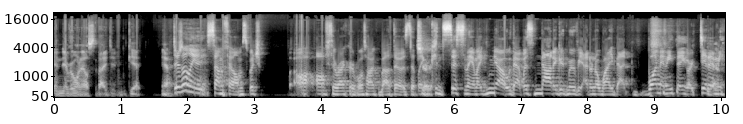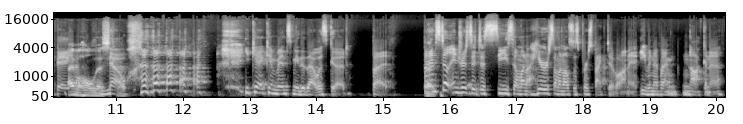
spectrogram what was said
and everyone else that I didn't get? Yeah. There's only some films which off the record we'll talk about those that like sure. consistently I'm like no that was not a good movie I don't know why that won anything or did yeah, anything I have a whole list no you can't convince me that that was good but but right. I'm still interested to see someone hear someone else's perspective on it even if I'm not gonna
